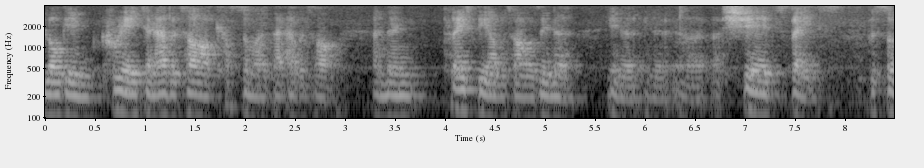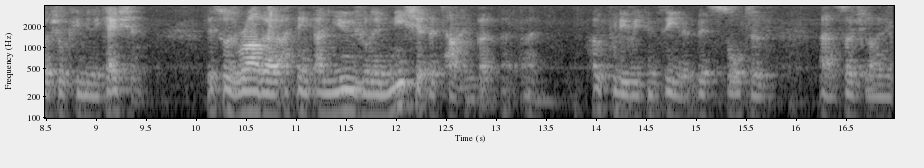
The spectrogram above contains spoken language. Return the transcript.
log in, create an avatar, customize that avatar, and then place the avatars in a, in a, in a, uh, a shared space for social communication. This was rather, I think, unusual and niche at the time, but uh, hopefully we can see that this sort of uh, socializing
